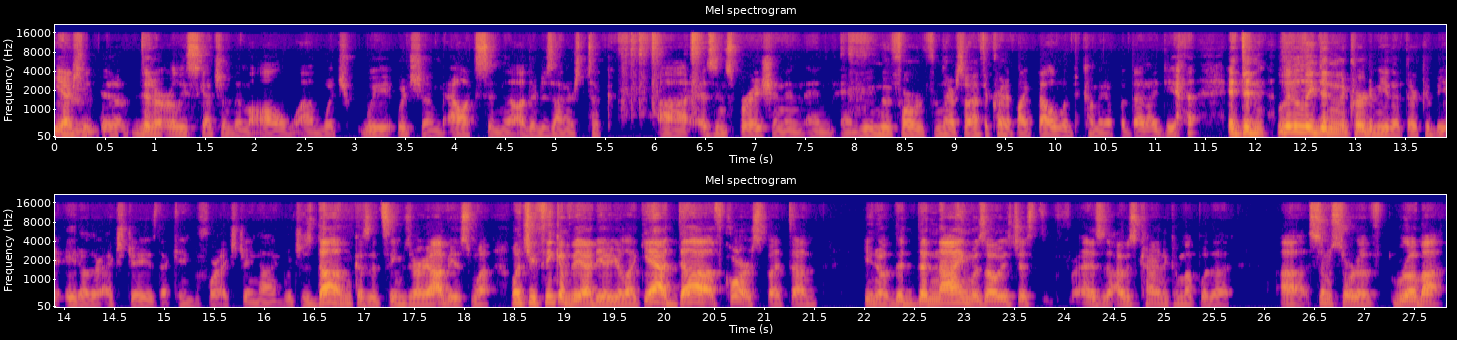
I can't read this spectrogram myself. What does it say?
he actually Mm-hmm. did a did an early sketch of them all, um, which we which um, Alex and the other designers took uh, as inspiration, and and and we moved forward from there. So I have to credit Mike Bellwood coming up with that idea. It didn't literally didn't occur to me that there could be eight other XJs that came before XJ9, which is dumb because it seems very obvious. Once you think of the idea, you're like, yeah, duh, of course, but um, you know the the nine was always just as i was trying to come up with a uh, some sort of robot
